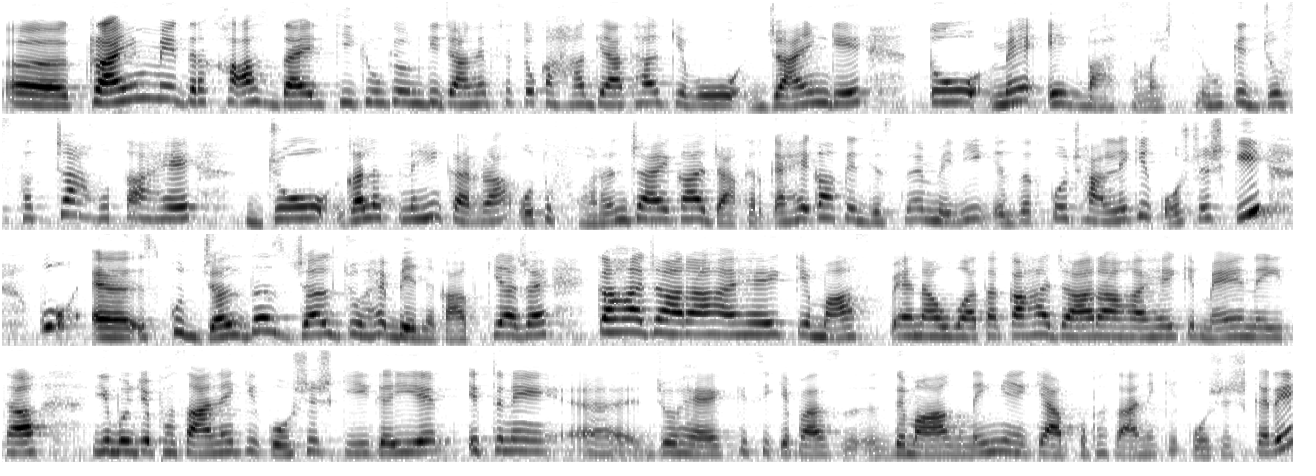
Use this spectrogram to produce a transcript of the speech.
crime में दरख्वास्त दायर की, क्योंकि उनकी जानब से तो कहा गया था कि वो जाएँगे। तो मैं एक बात समझती हूँ कि जो सच्चा होता है, जो गलत नहीं कर रहा, वो तो फ़ौरन जाएगा, जाकर कहेगा कि जिसने मेरी इज़्ज़त को छालने की कोशिश की, वो इसको जल्द अज जल्द जो है बेनकाब किया जाए। कहा जा रहा है कि मास्क पहना हुआ था, कहा जा रहा है कि मैं नहीं था, ये मुझे फंसाने की कोशिश की गई है। इतने जो है किसी के पास दिमाग नहीं है कि आपको फंसाने की कोशिश करें।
